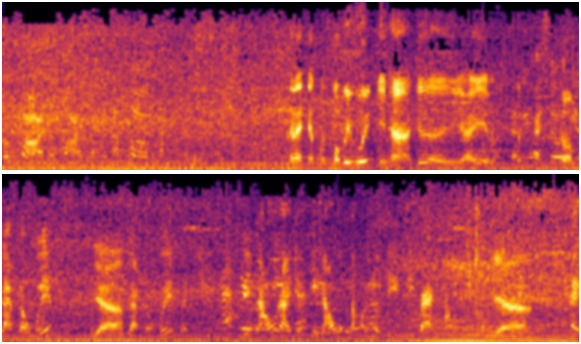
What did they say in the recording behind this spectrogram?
đúng rồi đúng rồi cho nó thơm lắm cái này chắc mình có bí quyết chị ha chứ dễ gì mà. Tại vì hồi xưa chị làm đầu bếp. Dạ. Chị làm đầu bếp là chị đi nấu ra giờ chị nấu không nổi rồi chị đi bán nấu. Dạ. Cái này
